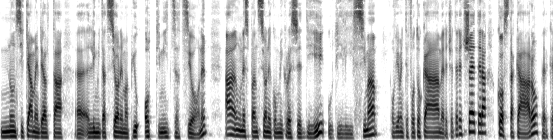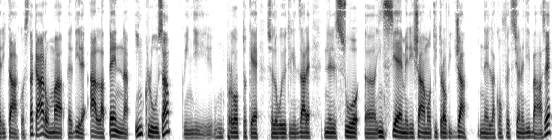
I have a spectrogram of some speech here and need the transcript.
non si chiama in realtà eh, limitazione, ma più ottimizzazione. Ha un'espansione con micro SD, utilissima, ovviamente fotocamere, eccetera, eccetera. Costa caro, per carità, costa caro, ma per dire ha la penna inclusa quindi un prodotto che se lo vuoi utilizzare nel suo uh, insieme, diciamo, ti trovi già nella confezione di base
